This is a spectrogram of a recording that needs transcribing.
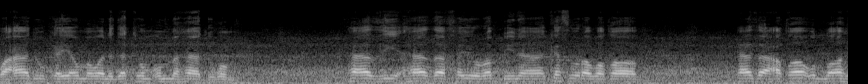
وعادوا كيوم ولدتهم أمهاتهم. هذه هذا خير ربنا كثر وطاب. هذا عطاء الله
